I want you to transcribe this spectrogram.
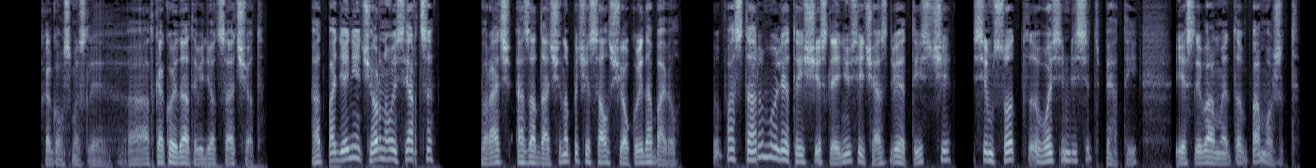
— В каком смысле? От какой даты ведется отчет? — От падения черного сердца. Врач озадаченно почесал щеку и добавил. По старому летоисчислению сейчас 2785, если вам это поможет.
